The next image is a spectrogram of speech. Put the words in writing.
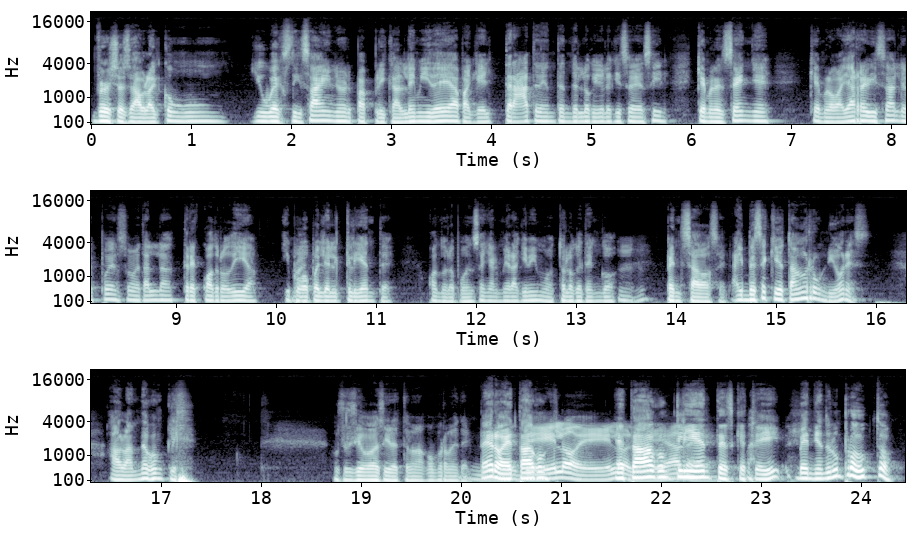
Versus hablar con un UX designer para explicarle mi idea, para que él trate de entender lo que yo le quise decir, que me lo enseñe, que me lo vaya a revisar después, eso me tarda 3, 4 días y puedo Right. perder el cliente cuando le puedo enseñar, mira aquí mismo, esto es lo que tengo pensado hacer. Hay veces que yo estaba en reuniones hablando con clientes. No sé si voy a decir esto, me va a comprometer. Pero he estado con, Dilo, dilo, he estado con clientes que estoy vendiendo un producto.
